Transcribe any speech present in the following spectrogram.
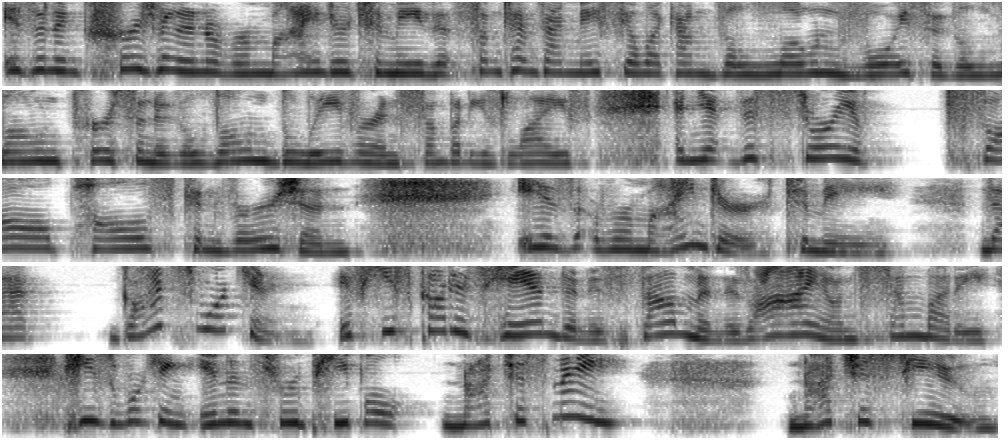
is an encouragement and a reminder to me that sometimes I may feel like I'm the lone voice or the lone person or the lone believer in somebody's life. And yet this story of Saul, Paul's conversion is a reminder to me that God's working. If he's got his hand and his thumb and his eye on somebody, he's working in and through people, not just me, not just you.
